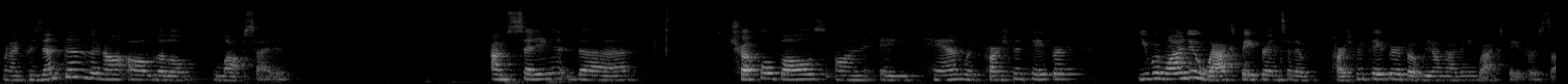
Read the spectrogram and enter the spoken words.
when I present them, they're not all little lopsided. I'm setting the truffle balls on a pan with parchment paper. You would want to do wax paper instead of parchment paper, but we don't have any wax paper, so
